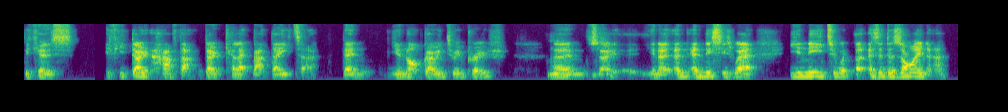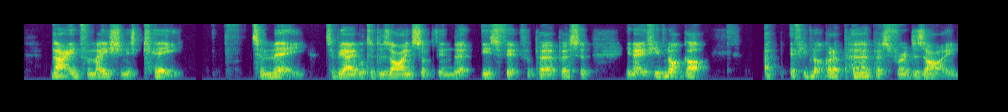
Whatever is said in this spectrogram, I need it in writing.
Because if you don't have that, don't collect that data, then you're not going to improve. Mm. Um, so you know, and and this is where you need to, as a designer, that information is key to me to be able to design something that is fit for purpose. And you know, if you've not got a, if you've not got a purpose for a design,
